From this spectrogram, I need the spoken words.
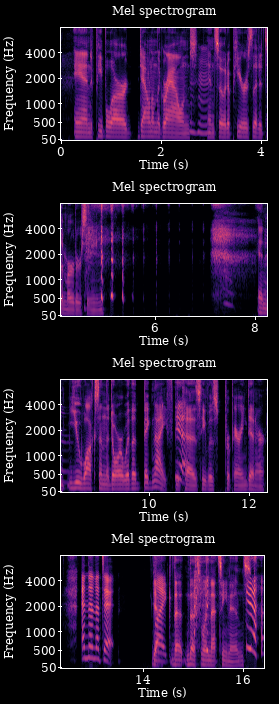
and people are down on the ground. Mm-hmm. And so it appears that it's a murder scene. and uh. Yu walks in the door with a big knife Yeah. because he was preparing dinner. And then that's it. Yeah, Like- that that's when that scene ends. Yeah,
